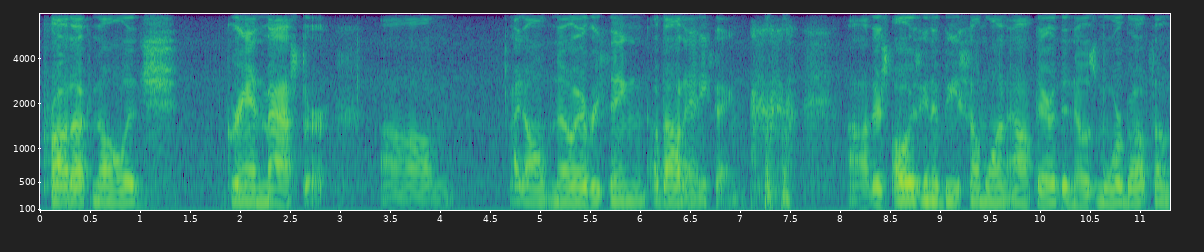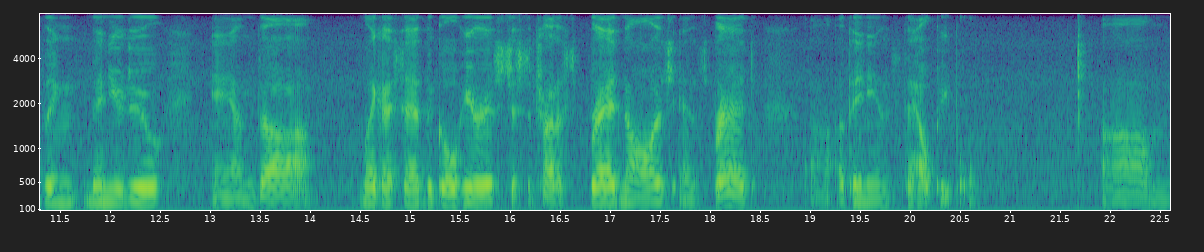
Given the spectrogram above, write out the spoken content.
product knowledge grandmaster. Um, I don't know everything about anything. uh, there's always going to be someone out there that knows more about something than you do and uh, like I said the goal here is just to try to spread knowledge and spread uh, opinions to help people. Um,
